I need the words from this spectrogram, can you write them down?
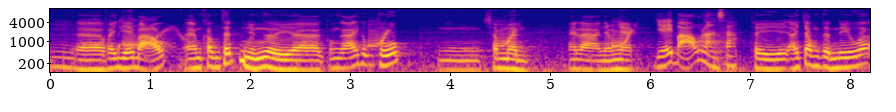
Ừ. à, phải dễ bảo. Em không thích những người à, con gái hút thuốc um, xăm mình hay là nhậu nhẹt? dễ bảo là sao? Thì ở trong tình yêu á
